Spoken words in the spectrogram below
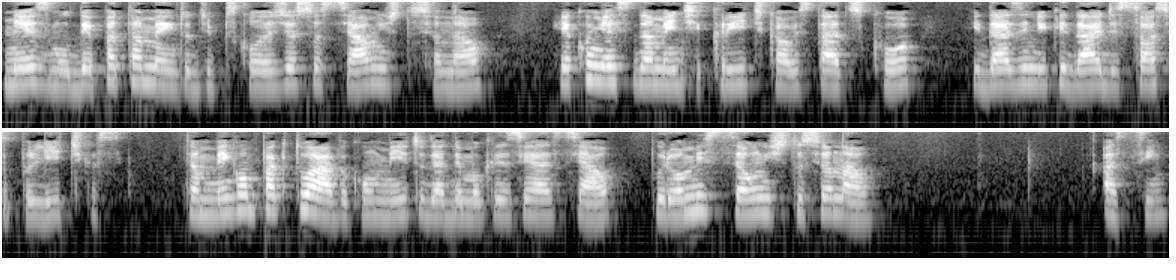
Mesmo o Departamento de Psicologia Social e Institucional, reconhecidamente crítica ao status quo e das iniquidades sociopolíticas, também compactuava com o mito da democracia racial por omissão institucional. Assim,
